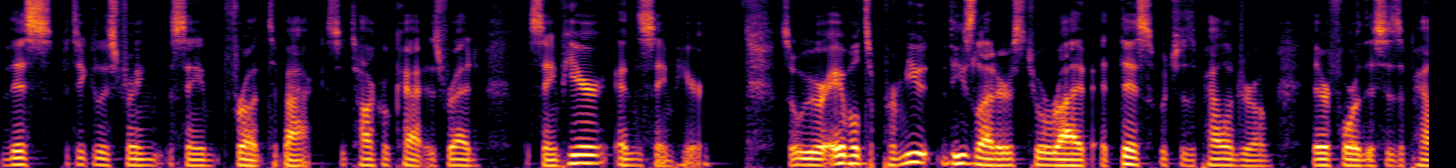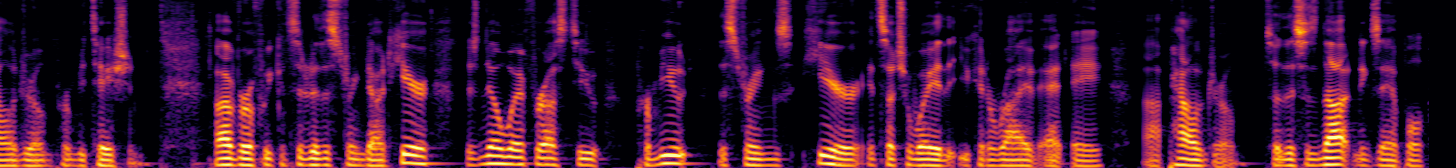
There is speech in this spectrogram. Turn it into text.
this particular string the same front to back. So taco cat is read the same here and the same here. So we were able to permute these letters to arrive at this, which is a palindrome. Therefore, this is a palindrome permutation. However, if we consider the string down here, there's no way for us to permute the strings here in such a way that you can arrive at a uh, palindrome. So this is not an example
